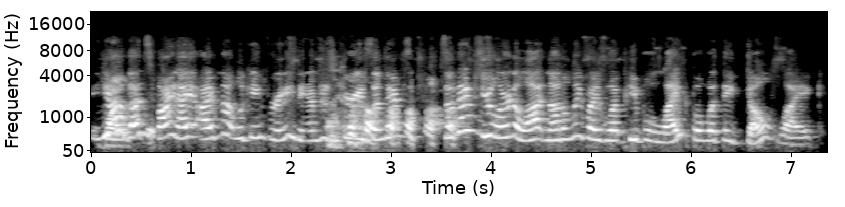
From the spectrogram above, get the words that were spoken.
yeah, that's fine. I, I'm not looking for anything. I'm just curious. Sometimes, sometimes you learn a lot, not only by what people like, but what they don't like.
